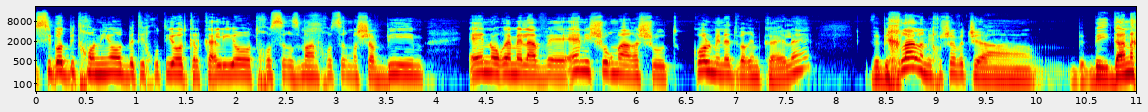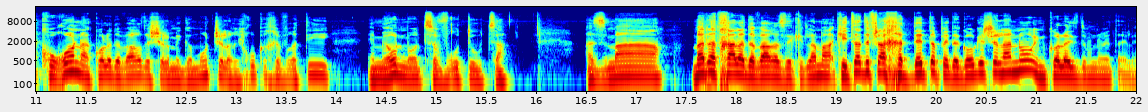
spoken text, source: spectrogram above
סיבות ביטחוניות, בטיחותיות, כלכליות, חוסר זמן, חוסר משאבים, אין הורה מלווה, אין אישור מהרשות, כל מיני דברים כאלה. ובכלל, אני חושבת שבעידן הקורונה, כל הדבר הזה של המגמות של הריחוק החברתי, הם מאוד מאוד צברו תאוצה. אז מה, מה דעתך על הדבר הזה? כי למה, כיצד אפשר לחדד את הפדגוגיה שלנו עם כל ההזדמנויות האלה?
